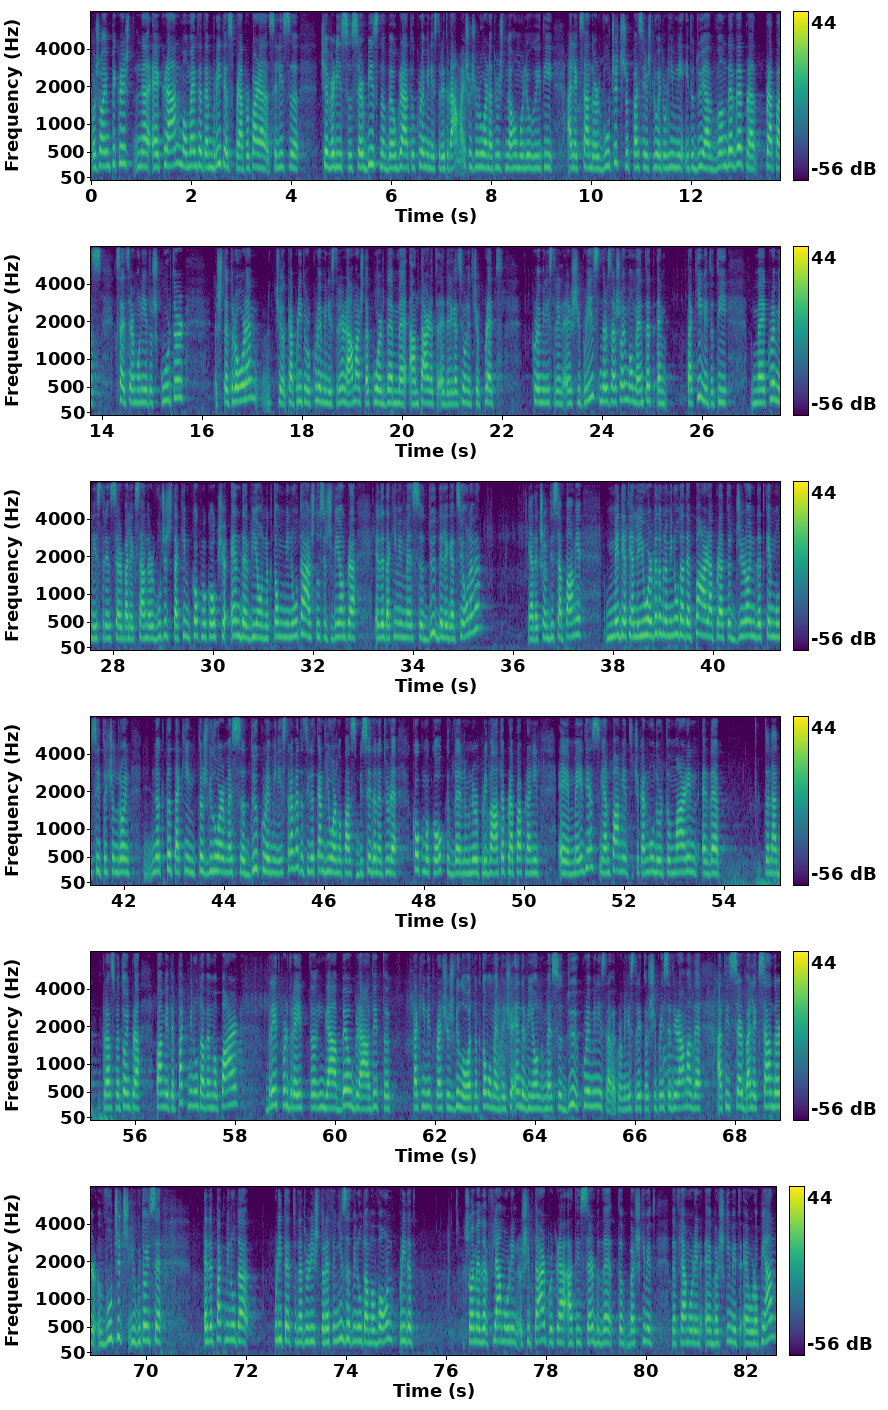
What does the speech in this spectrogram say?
Po shohim pikërisht në ekran momentet e mbërritjes pra përpara selisë së qeverisë së Serbisë në Beograd të Kryeministrit Rama, i shoqëruar natyrisht nga homologu i tij Aleksandër Vuçiç, pasi është luajtur himni i të dyja vendeve, pra, pra pas kësaj ceremonie të shkurtër, shtetërore që ka pritur kryeministrin Rama është takuar dhe me anëtarët e delegacionit që pret kryeministrin e Shqipërisë, ndërsa shohim momentet e takimit të tij me kryeministrin serb Aleksandar Vuçiç, takim kokë më kokë që ende vijon në këto minuta, ashtu siç vijon pra edhe takimi mes dy delegacioneve. Ja tek shohim disa pamje, mediat janë lejuar vetëm në minutat e para pra të xhirojnë dhe të kenë mundësi të qëndrojnë në këtë takim të zhvilluar mes dy kryeministrave, të cilët kanë vijuar më pas bisedën e tyre kokë më kokë dhe në mënyrë private, pra pa praninë e medias. Janë pamjet që kanë mundur të marrin edhe të na transmetojnë pra pamjet e pak minutave më parë drejtpërdrejt nga Beogradi të takimit pra që zhvillohet në këto momente që ende vijon mes dy kryeministrave, kryeministrit të Shqipërisë Edi Rama dhe atij serb Aleksandër Vuçiç. Ju kujtoj se edhe pak minuta pritet natyrisht rreth 20 minuta më vonë, pritet të shohim edhe flamurin shqiptar përkrah atij serb dhe të bashkimit dhe flamurin e Bashkimit Europian.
